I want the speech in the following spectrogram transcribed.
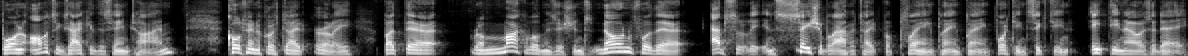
born almost exactly at the same time. Coltrane, of course, died early, but they're remarkable musicians, known for their absolutely insatiable appetite for playing, playing, playing 14, 16, 18 hours a day,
